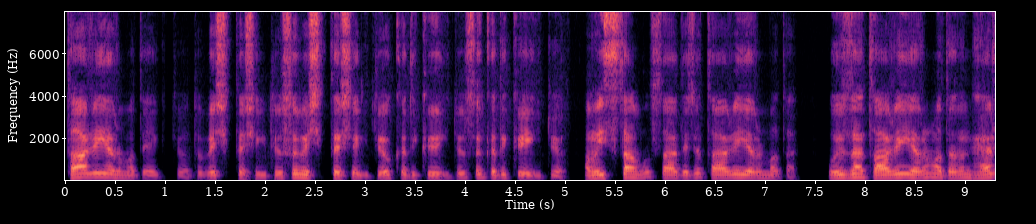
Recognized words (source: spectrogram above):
tarihi yarımadaya gidiyordu. Beşiktaş'a gidiyorsa Beşiktaş'a gidiyor, Kadıköy'e gidiyorsa Kadıköy'e gidiyor. Ama İstanbul sadece tarihi yarımada. O yüzden tarihi yarımadanın her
